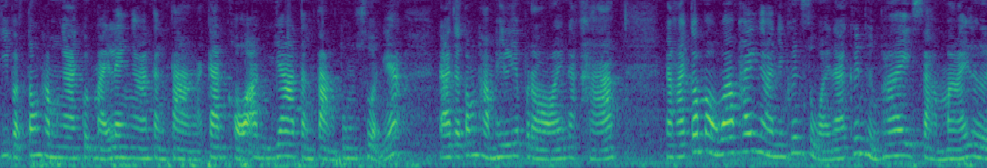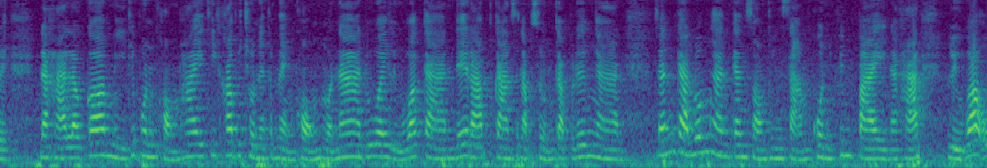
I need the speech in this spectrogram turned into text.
ที่แบบต้องทำงานกฎหมายแรงงานต่างๆ การขออนุญาตต่างๆ ตรงส่วนเนี้ยนะจะต้องทำให้เรียบร้อยนะคะ นะคะ ก็มองว่าไพ่งานยังขึ้นสวยนะขึ้นถึงไพ่สามไม้เลยนะคะ แล้วก็มีทธิพลของไพ่ที่เข้าไปชนในตำแหน่งของหัวหน้าด้วย หรือว่าการได้รับการสนับสนุนกับเรื่องงานฉะนั้นการร่วมงานกัน 2-3 คนขึ้นไปนะคะ หรือว่าโอ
